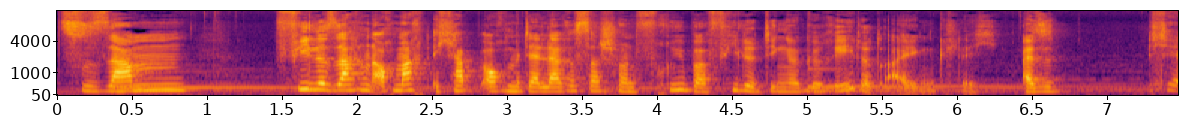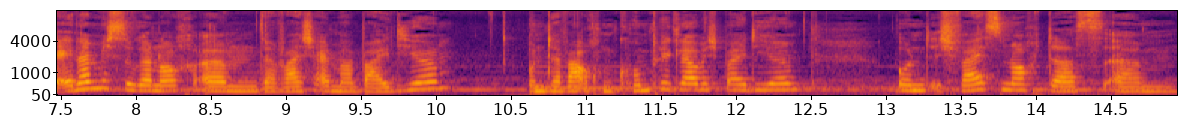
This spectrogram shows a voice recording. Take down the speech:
zusammen viele Sachen auch macht. Ich habe auch mit der Larissa schon früh über viele Dinge geredet eigentlich. Also ich erinnere mich sogar noch, ähm, da war ich einmal bei dir und da war auch ein Kumpel, glaube ich, bei dir. Und ich weiß noch, dass ähm,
